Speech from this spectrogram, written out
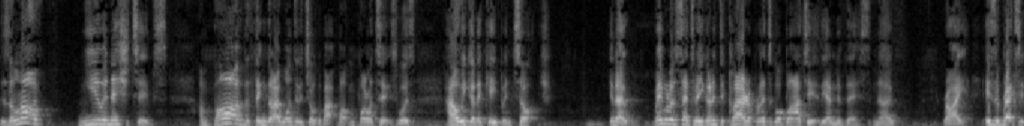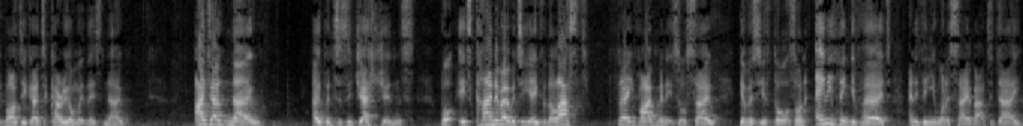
There's a lot of new initiatives and part of the thing that I wanted to talk about, from politics, was how are we going to keep in touch? You know, people have said to me, you're going to declare a political party at the end of this. No. Right? Is the Brexit Party going to carry on with this? No. I don't know. Open to suggestions. But it's kind of over to you for the last 35 minutes or so give us your thoughts on anything you've heard, anything you want to say about today.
